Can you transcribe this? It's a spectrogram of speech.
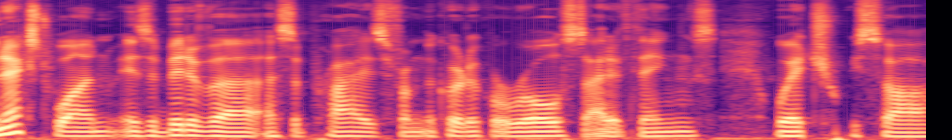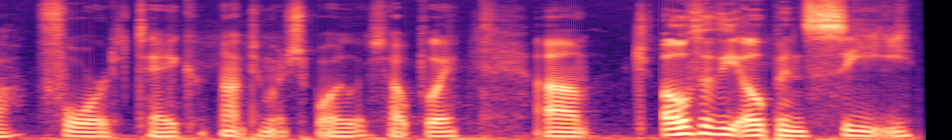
The next one is a bit of a, a surprise from the critical role side of things, which we saw Fjord take. Not too much spoilers, hopefully. Um, Oath of the Open Sea,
